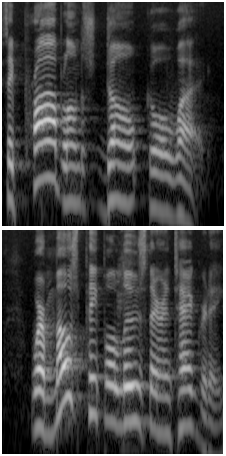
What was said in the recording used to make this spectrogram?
See, problems don't go away where most people lose their integrity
